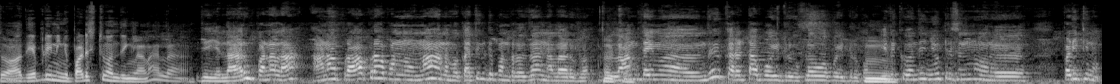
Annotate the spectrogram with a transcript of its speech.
ஸோ அது எப்படி நீங்கள் படிச்சுட்டு வந்தீங்களாண்ணா இல்லை? இது எல்லாரும் பண்ணலாம். ஆனா ப்ராப்பரா பண்ணோம்னா நம்ம கத்துக்கிட்டு பண்றது தான் நல்லா இருக்கும். லாங் டைம் வந்து கரெக்டா போயிட்டு இருக்கு ஃப்ளோவா போயிட்டு இருக்கும். இதுக்கு வந்து நியூட்ரிஷன் ஒரு படிக்கணும்.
